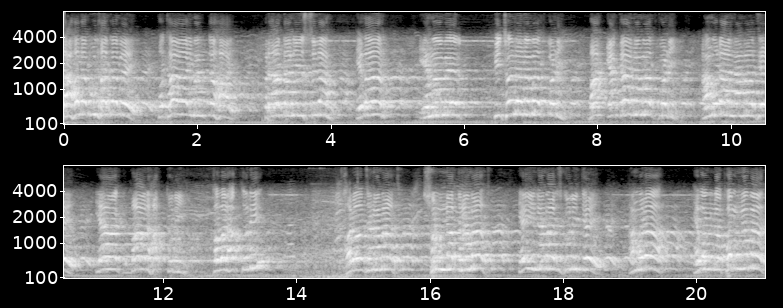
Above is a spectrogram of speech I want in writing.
তাহলে বোঝা যাবে কোথায় মানতে হয়। ব্রাদানি ইসলাম, এবার ইমামের পিছনে নামাজ পড়ি। বা একা নামাজ পড়ি। আমরা নামাজে একবার হাত তুলি। কবার হাত তুলি? ফরজ নামাজ, সুন্নত নামাজ, এই নামাজগুলিতে আমরা এবং নফল নামাজ,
